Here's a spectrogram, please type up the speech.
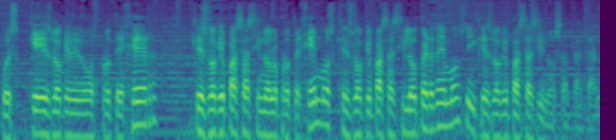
pues qué es lo que debemos proteger, qué es lo que pasa si no lo protegemos, qué es lo que pasa si lo perdemos y qué es lo que pasa si nos atacan.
